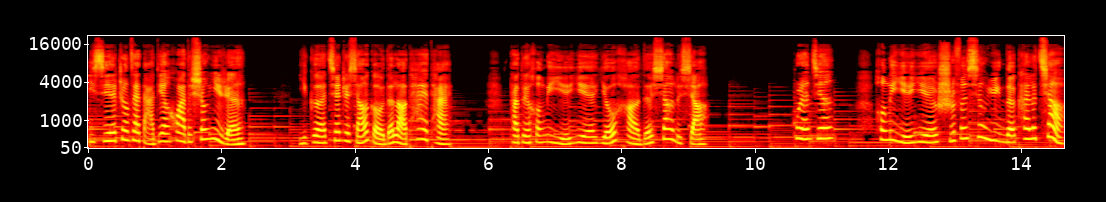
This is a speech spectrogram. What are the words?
一些正在打电话的生意人，一个牵着小狗的老太太，她对亨利爷爷友好的笑了笑。忽然间，亨利爷爷十分幸运的开了窍，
